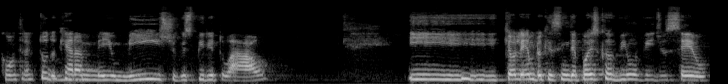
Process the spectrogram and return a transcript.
contra tudo que era meio místico, espiritual. E que eu lembro que, assim, depois que eu vi um vídeo seu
